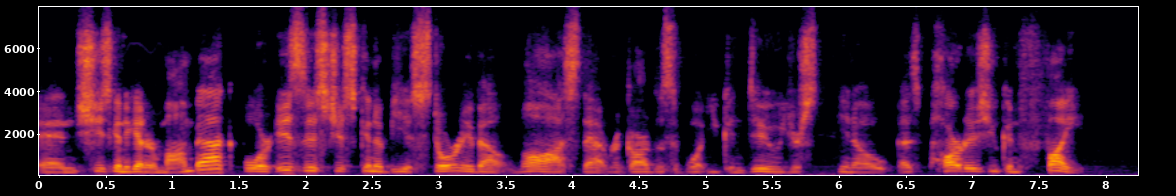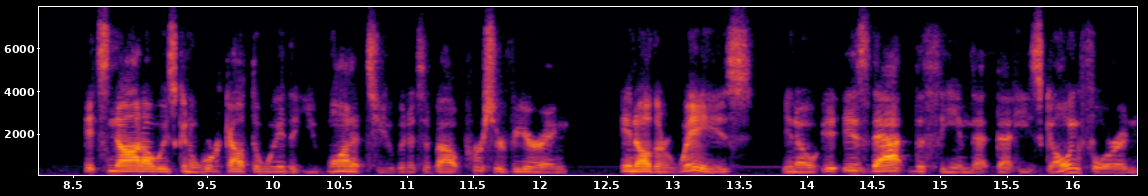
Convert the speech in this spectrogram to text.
and she's going to get her mom back? Or is this just going to be a story about loss that regardless of what you can do you're you know as hard as you can fight it's not always going to work out the way that you want it to but it's about persevering in other ways you know is that the theme that that he's going for? And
